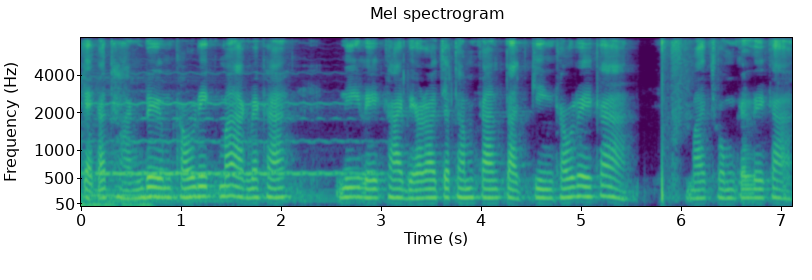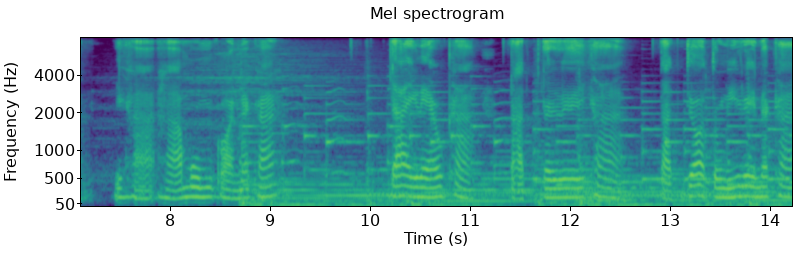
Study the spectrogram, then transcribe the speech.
แต่กระถางเดิมเขาเล็กมากนะคะ นี่เลยค่ะ เดี๋ยวเราจะทำการตัดกิ่งเขาเลยค่ะ มาชมกันเลยค่ะนี่หาหามุมก่อนนะคะ ได้แล้วค่ะ ตัดกันเลยค่ะ ตัดยอดตรงนี้เลยนะคะ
